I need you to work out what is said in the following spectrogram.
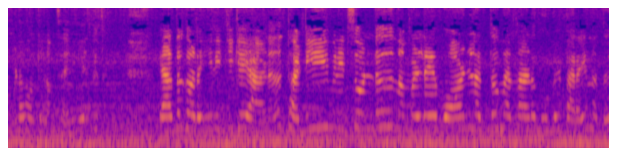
ഇവിടെ നോക്കി സംസാരിക്കേണ്ടത് യാത്ര തുടങ്ങിയിരിക്കുകയാണ്. തേർട്ടി മിനിറ്റ്സ് കൊണ്ട് നമ്മളുടെ വോണിലെത്തും എന്നാണ് ഗൂഗിൾ പറയുന്നത്.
